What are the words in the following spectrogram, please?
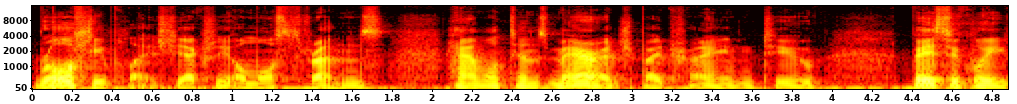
role she plays. She actually almost threatens Hamilton's marriage by trying to, basically,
